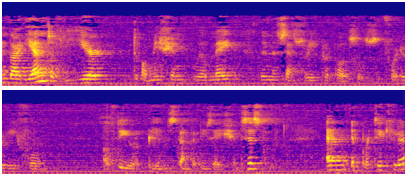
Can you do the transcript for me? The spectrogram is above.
And by the end of the year, the Commission will make the necessary proposals for the reform of the European standardization system. And in particular,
